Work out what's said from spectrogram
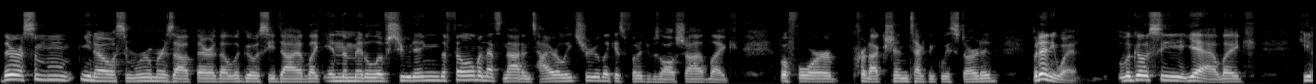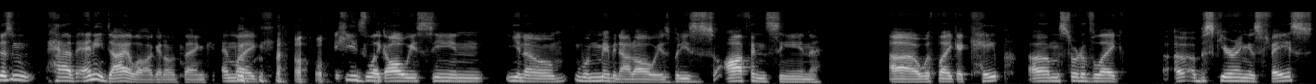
there are some, you know, some rumors out there that Lugosi died like in the middle of shooting the film, and that's not entirely true. Like his footage was all shot like before production technically started. But anyway, Lugosi, yeah, like he doesn't have any dialogue, I don't think, and like no. he's like always seen you know, well, maybe not always, but he's often seen uh, with like a cape, um, sort of like uh, obscuring his face,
